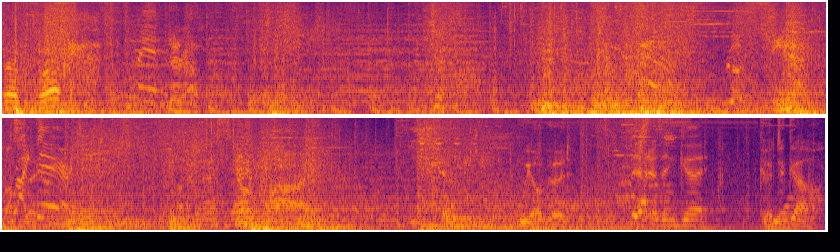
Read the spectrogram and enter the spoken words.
The fuck? Right there. We all good? Better than good. Good to go.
